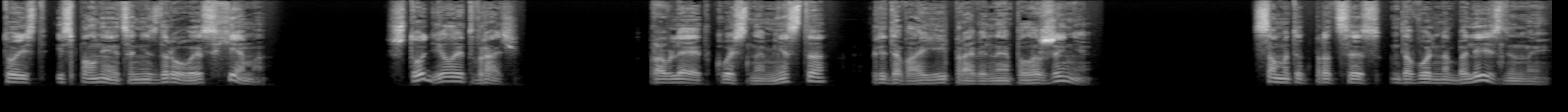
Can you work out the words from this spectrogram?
то есть исполняется нездоровая схема. Что делает врач? Вправляет кость на место, придавая ей правильное положение. Сам этот процесс довольно болезненный,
